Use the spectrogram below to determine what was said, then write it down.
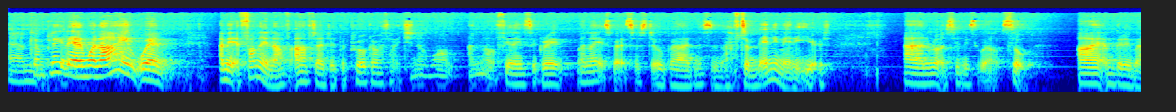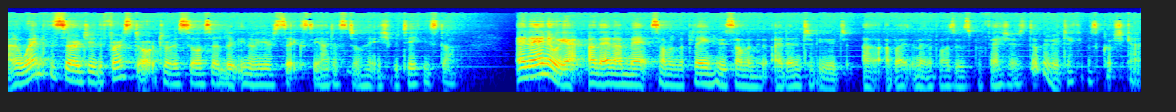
Um, completely. And when I went, I mean, funnily enough, after I did the program, I thought, "Do you know what? I'm not feeling so great. My night sweats are still bad. And this is after many, many years. And I'm not sleeping so well. So I am going to go. And I went to the surgery. The first doctor I saw said, Look, you know, you're 60. I just don't think you should be taking stuff. And anyway, I, and then I met someone on the plane who's someone who I'd interviewed uh, about the menopause who was a professional. Said, Don't be ridiculous. Of course you can.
